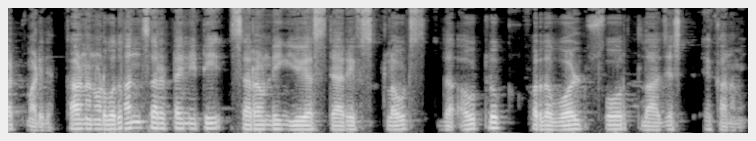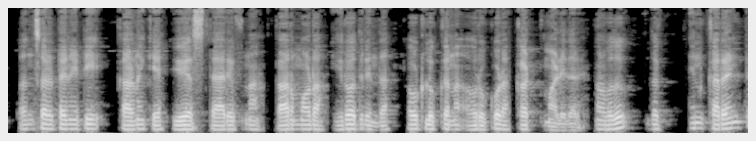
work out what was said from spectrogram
ಕಟ್ ಮಾಡಿದೆ. ಕಾರಣ ನೋಡಬಹುದು uncertainty surrounding U S tariffs clouds the outlook for the world fourth largest economy uncertainty ಕಾರಣಕ್ಕೆ ಯು ಎಸ್ ಟ್ಯಾರಿಫ್ನ ಕಾರ್ಮೋಡ ಇರೋದ್ರಿಂದ ಔಟ್ಲುಕ್ ಅನ್ನ ಅವರು ಕೂಡ ಕಟ್ ಮಾಡಿದ್ದಾರೆ. ನೋಡಬಹುದು the In current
